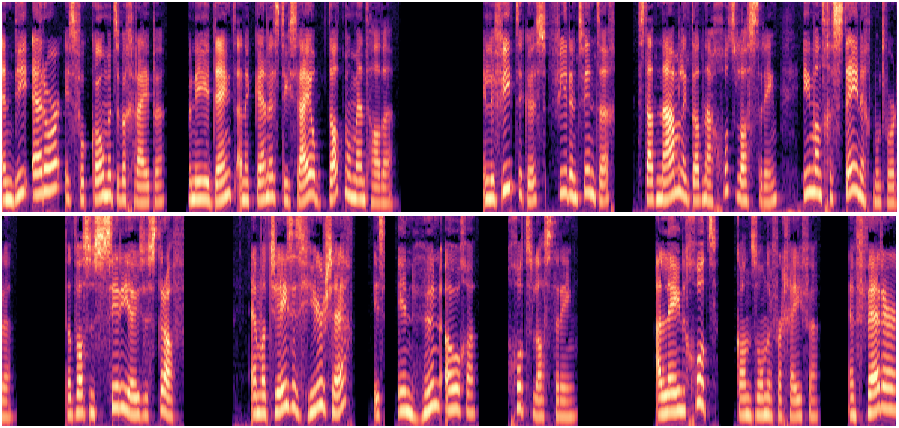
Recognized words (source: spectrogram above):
En die error is volkomen te begrijpen wanneer je denkt aan de kennis die zij op dat moment hadden. In Leviticus 24 staat namelijk dat na godslastering iemand gestenigd moet worden. Dat was een serieuze straf. En wat Jezus hier zegt, is in hun ogen godslastering. Alleen God kan zonde vergeven en verder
